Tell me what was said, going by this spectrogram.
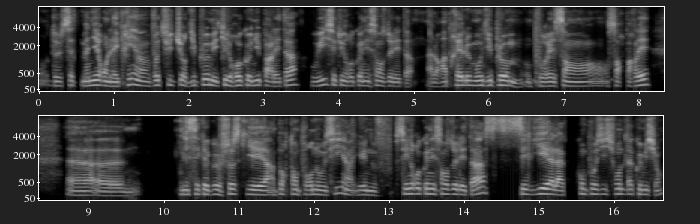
de cette manière, on l'a écrit, hein, votre futur diplôme est-il reconnu par l'État? Oui, c'est une reconnaissance de l'État. Alors après, le mot diplôme, on pourrait s'en reparler. Euh, mais c'est quelque chose qui est important pour nous aussi. Hein. C'est une reconnaissance de l'État, c'est lié à la composition de la commission,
